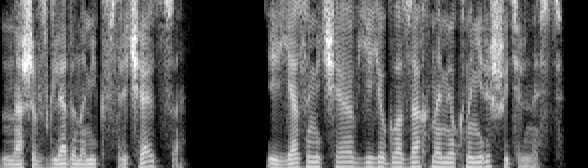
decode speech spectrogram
Наши взгляды на миг встречаются, и я замечаю в ее глазах намек на нерешительность.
